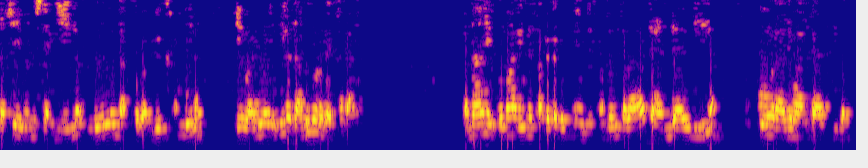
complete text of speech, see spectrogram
වෙනවා. ඊපස්සේ මනුස්සයා ගිහිල්ලා උදේවනක් වගේ හම්බෙලා ඒ වඩුවට කියලා දඬුවම දැක්කා. අනානේ කුමාරින්න සැකකට මේ සම්බන්ධ කරාට ඇන්දෑව ගිහිල්ලා කොහොම රාජමාර්ගයක් දිගට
